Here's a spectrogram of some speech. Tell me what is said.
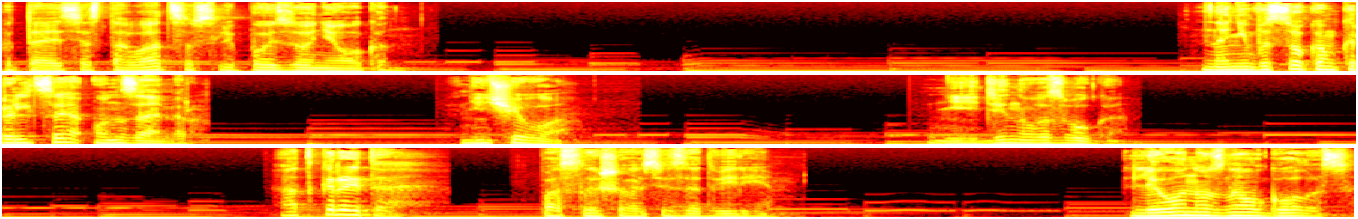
пытаясь оставаться в слепой зоне окон. На невысоком крыльце он замер. Ничего. Ни единого звука. «Открыто!» – послышалось из-за двери. Леон узнал голос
